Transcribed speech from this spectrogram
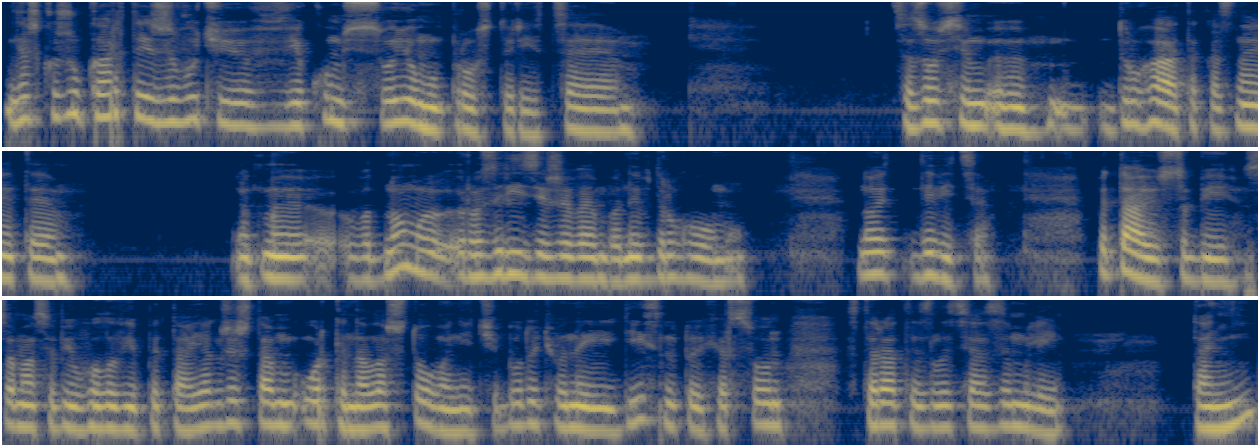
я скажу, карти живуть в якомусь своєму просторі. Це, це зовсім е, друга така, знаєте, от ми в одному розрізі живемо, вони в другому. Ну, дивіться, питаю собі, сама собі в голові питаю, як же ж там орки налаштовані, чи будуть вони дійсно той Херсон старати з лиця землі? Та ні.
